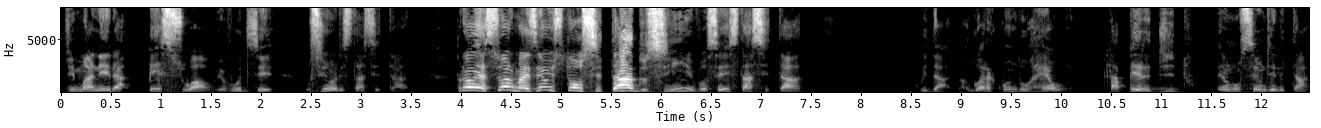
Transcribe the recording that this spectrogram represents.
de maneira pessoal. Eu vou dizer: o senhor está citado. Professor, mas eu estou citado? Sim, você está citado. Cuidado. Agora, quando o réu está perdido, eu não sei onde ele está.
